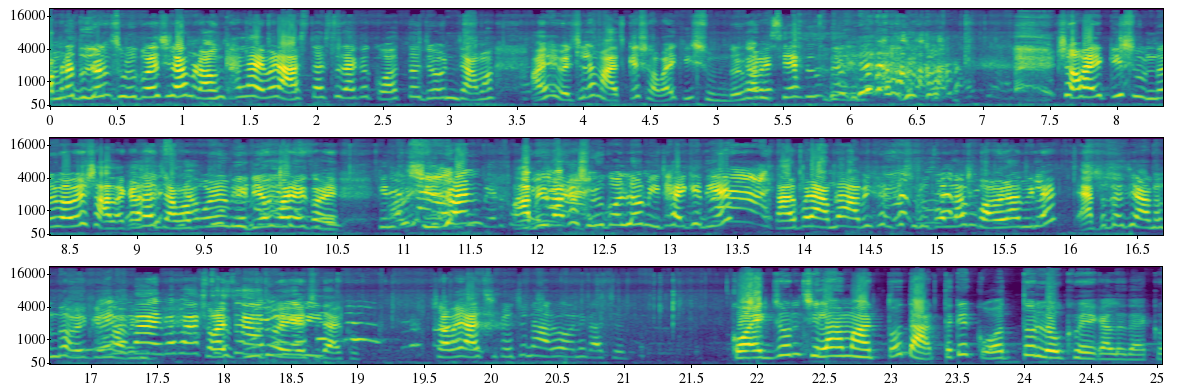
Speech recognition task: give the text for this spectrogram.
আমরা দুজন শুরু করেছিলাম রং খেলা এবার আস্তে আস্তে দেখো কতজন জামা। আমি ভেবেছিলাম আজকে সবাই কি সুন্দরভাবে সবাই কি সুন্দরভাবে সাদা কালার জামা পরে ভিডিও করে করে। কিন্তু সৃজন আবির মাখা শুরু করল মিঠাইকে দিয়ে। তারপরে আমরা আবির খেলতে শুরু করলাম বড়রা মিলে। এতটা যে আনন্দ হবে কেউ ভাবিনি। সবাই ভূত হয়ে গেছি দেখো। সবাই আছে পেছনে আরও অনেক আছে। কয়েকজন ছিলাম আর তো তার থেকে কত লোক হয়ে গেল দেখো।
